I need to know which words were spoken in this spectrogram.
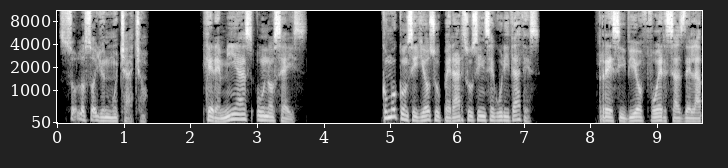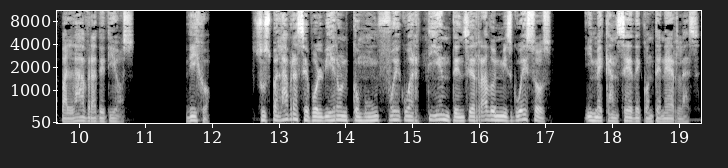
solo soy un muchacho. Jeremías 1.6 ¿Cómo consiguió superar sus inseguridades? Recibió fuerzas de la palabra de Dios. Dijo, sus palabras se volvieron como un fuego ardiente encerrado en mis huesos, y me cansé de contenerlas.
